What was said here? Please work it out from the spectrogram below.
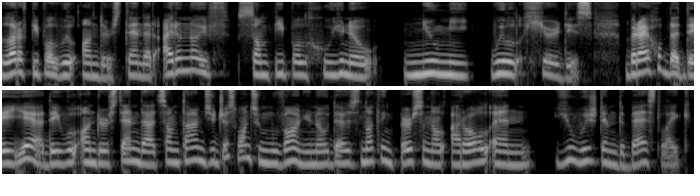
a lot of people will understand that. I don't know if some people who you know knew me will hear this. But i hope that they yeah they will understand that sometimes you just want to move on you know? There's nothing personal at all and you wish them the best like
